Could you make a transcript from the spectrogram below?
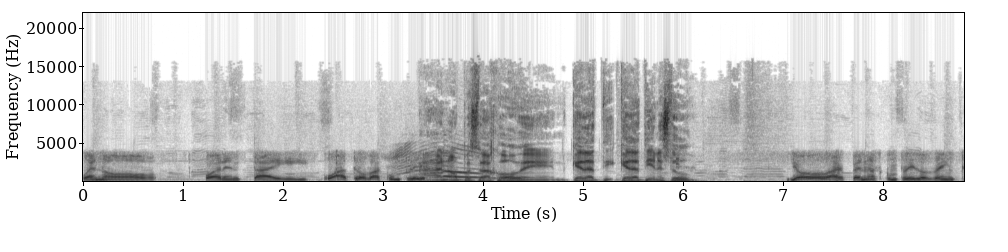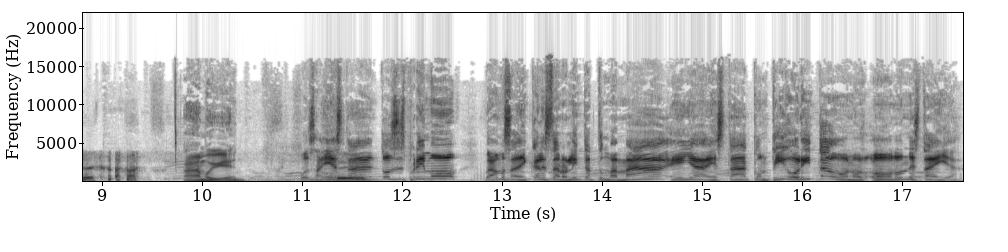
bueno, 44 va a cumplir. Ah, no, pues está joven. ¿Qué edad, qué edad tienes tú? Yo apenas cumplí los 20. Ah, muy bien. Pues ahí Sí. está. Entonces, primo, vamos a dedicar esta rolita a tu mamá. ¿Ella está contigo ahorita o, no, o dónde está ella?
